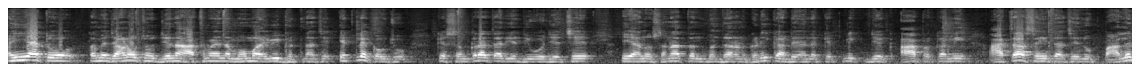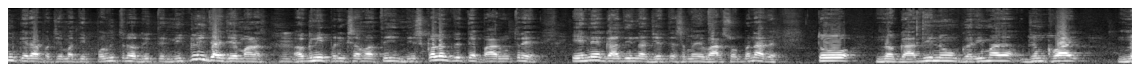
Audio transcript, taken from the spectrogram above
અહીંયા તો તમે જાણો છો જેના હાથમાં એના મોંમાં એવી ઘટના છે એટલે કહું છું કે શંકરાચાર્ય જીવો જે છે એ આનું સનાતન બંધારણ ઘડી કાઢે અને કેટલીક જે આ પ્રકારની આચારસંહિતા છે એનું પાલન કર્યા પછી એમાંથી પવિત્ર રીતે નીકળી જાય જે માણસ અગ્નિ પરીક્ષામાંથી નિષ્કલંક રીતે પાર ઉતરે એને ગાદીના જે તે સમયે વારસો બનાવે તો ન ગાદીનું ગરિમા ઝંખવાય ન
